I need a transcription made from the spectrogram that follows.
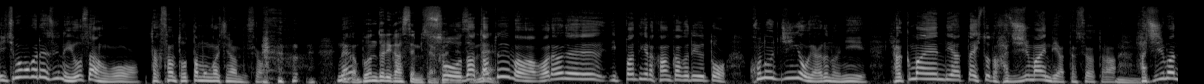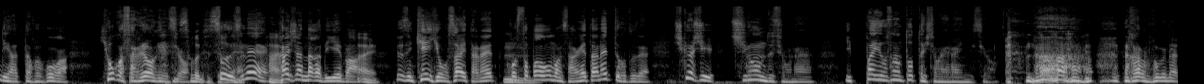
一番わかりやすいのは予算をたくさん取ったもん勝ちなんですよ。なんか分取り合戦みたいな感じですよね。そうだ例えば我々一般的な感覚で言うとこの事業をやるのに100万円でやった人と80万円でやった人だったら、うん、80万でやった方が評価されるわけですよ。そうですね、ね。はい、会社の中で言えば、はい、要するに経費を抑えたね。コストパフォーマンス上げたねってことで、うん、しかし違うんですよねいっぱい予算取った人が偉いんですよ。だから僕ね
